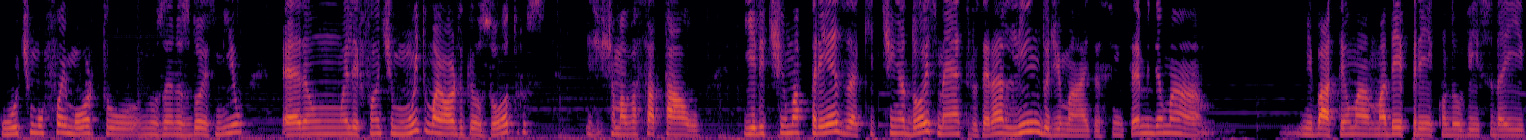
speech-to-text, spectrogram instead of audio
O último foi morto nos anos 2000 era um elefante muito maior do que os outros, se chamava Satal. E ele tinha uma presa que tinha dois metros, era lindo demais, assim, até me deu uma... me bateu uma, uma deprê quando eu vi isso daí,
